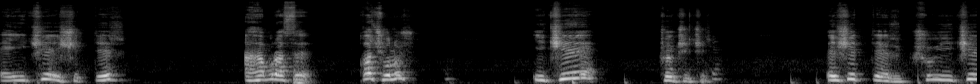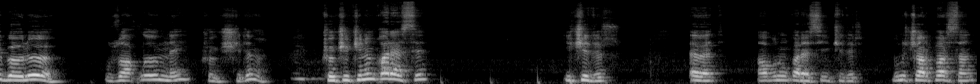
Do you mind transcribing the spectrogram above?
E2 eşittir. Aha burası kaç olur? 2 kök 2. İki. Eşittir Q2 bölü uzaklığım ne? Kök 2 değil mi? Kök 2'nin karesi 2'dir. Evet. A bunun karesi 2'dir. Bunu çarparsan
